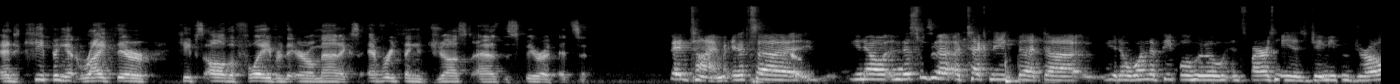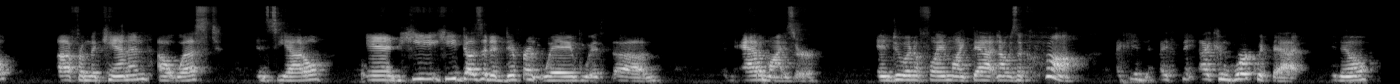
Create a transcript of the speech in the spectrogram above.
and keeping it right there keeps all the flavor, the aromatics, everything just as the spirit hits it. Big time. It's a. Uh, you know, and this was a, a technique that, uh, you know, one of the people who inspires me is Jamie Boudreau uh, from the Canon out west in Seattle. And he, he does it a different way with um, an atomizer and doing a flame like that. And I was like, huh, I can, I think I can work with that, you know?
